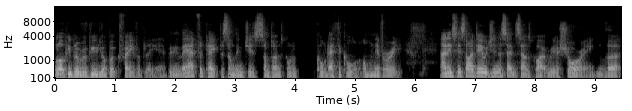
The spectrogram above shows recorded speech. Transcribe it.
a lot of people who reviewed your book favorably and everything, they advocate for something which is sometimes called called ethical omnivory, and it's this idea which, in a sense, sounds quite reassuring that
